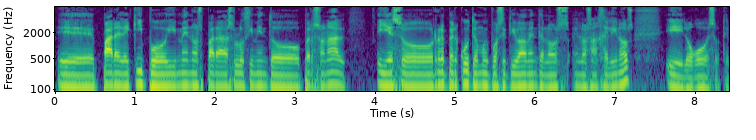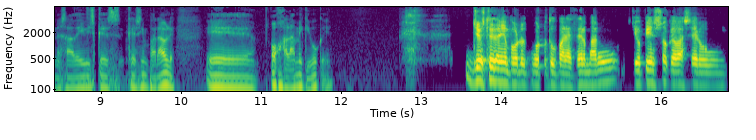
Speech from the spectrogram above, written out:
eh, para el equipo y menos para su lucimiento personal y eso repercute muy positivamente en los, en los angelinos y luego eso, tienes a Davis que es, que es imparable. Eh, ojalá me equivoque. Yo estoy también por, tu parecer, Maru. Yo pienso que va a ser un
